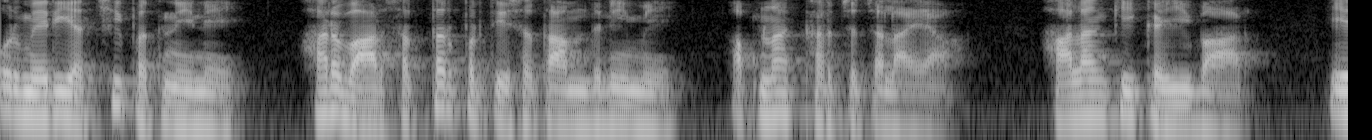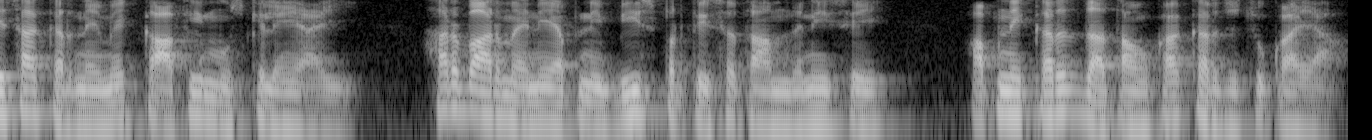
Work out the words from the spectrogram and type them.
और मेरी अच्छी पत्नी ने हर बार सत्तर प्रतिशत आमदनी में अपना खर्च चलाया। हालाँकि कई बार ऐसा करने में काफ़ी मुश्किलें आई। हर बार मैंने अपनी 20 प्रतिशत आमदनी से अपने कर्जदाताओं का कर्ज चुकाया।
